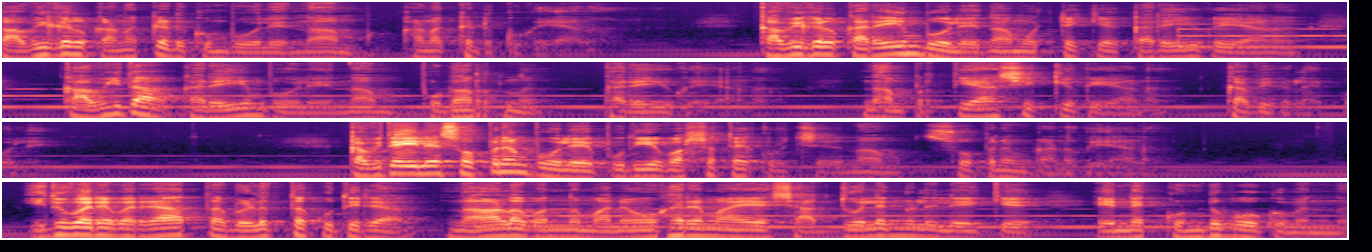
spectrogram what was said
കവികൾ കണക്കെടുക്കും പോലെ നാം കണക്കെടുക്കുകയാണ്. കവികൾ കരയും പോലെ നാം ഒറ്റയ്ക്ക് കരയുകയാണ്. കവിത കരയും പോലെ നാം പുണർന്ന് കരയുകയാണ്. നാം പ്രത്യാശിക്കുകയാണ് കവികളെ പോലെ. കവിതയിലെ സ്വപ്നം പോലെ പുതിയ വർഷത്തെക്കുറിച്ച് നാം സ്വപ്നം കാണുകയാണ്. ഇതുവരെ വരാത്ത വെളുത്ത കുതിര നാളെ വന്ന് മനോഹരമായ ശാദ്വലങ്ങളിലേക്ക് എന്നെ കൊണ്ടുപോകുമെന്ന്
